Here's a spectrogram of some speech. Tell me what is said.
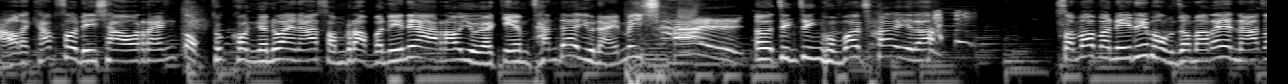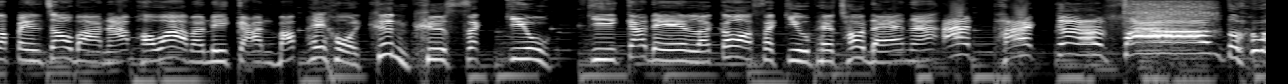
เอาละครับ สวัสดีชาวแรงตกทุกคนกันด้วยนะสำหรับวันนี้เนี่ยเราอยู่กับเกม Thunder อยู่ไหนไม่ใช่ เออจริง ๆ ผมว่าใช่นะสำหรับวันนี้ที่ผมจะมาเล่นนะจะเป็นเจ้าบานะ เพราะว่ามันมีการบัฟให้โหดขึ้น คือสกิลกีกาเดนแล้วก็สกิลเพช a l แดนนะแอตแทกเกอร์สามตัว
